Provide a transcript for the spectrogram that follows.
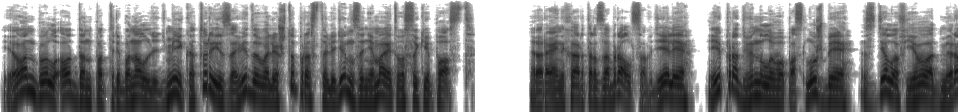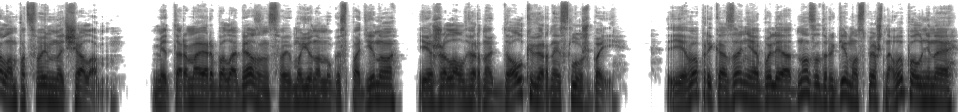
и он был отдан под трибунал людьми, которые завидовали, что простолюдин занимает высокий пост. Райнхард разобрался в деле и продвинул его по службе, сделав его адмиралом под своим началом. Миттермайер был обязан своему юному господину и желал вернуть долг верной службой. Его приказания были одно за другим успешно выполнены,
